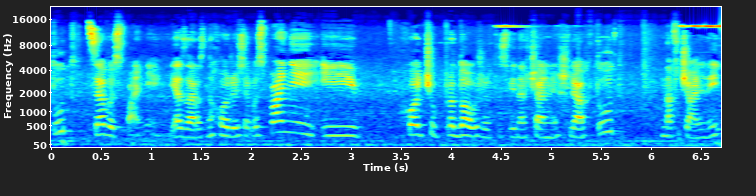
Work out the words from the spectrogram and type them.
Тут це в Іспанії. Я зараз знаходжуся в Іспанії і хочу продовжити свій навчальний шлях тут. Навчальний,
